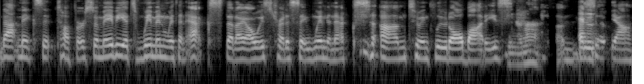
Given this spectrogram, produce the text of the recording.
that makes it tougher. So maybe it's women with an x that i always try to say women x um to include all bodies. Yeah. Um, and so, yeah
